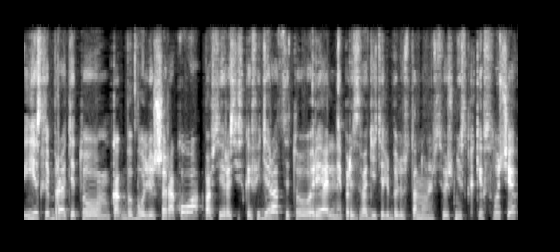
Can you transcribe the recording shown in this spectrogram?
Если брать это как бы более широко по всей Российской Федерации, то реальные производители были установлены всего лишь в нескольких случаях.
